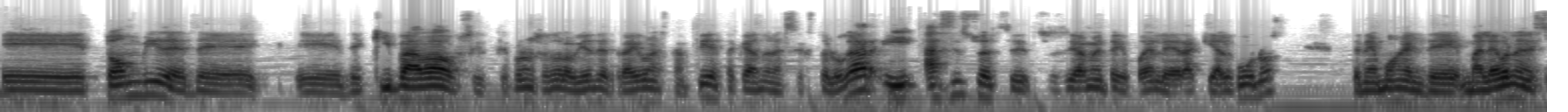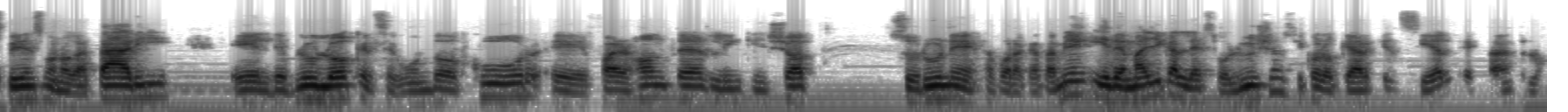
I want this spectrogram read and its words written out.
Eh, Tombi de, de, eh, de Kibaba, o si estoy pronunciándolo bien, de Traigo una estampida, está quedando en el sexto lugar. Y así sucesivamente, que pueden leer aquí algunos. Tenemos el de Malevolent Experience Monogatari, el de Blue Lock, el segundo Kur, eh, Fire Hunter, Linkin Shot, Surune está por acá también. Y de Magical Evolution, sí coloqué Arken Ciel, está entre los,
